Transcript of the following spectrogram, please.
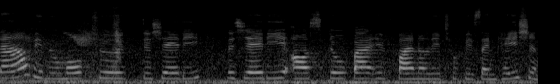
Now we will move to the chedi. The chedi or Stupa is finally to presentation.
